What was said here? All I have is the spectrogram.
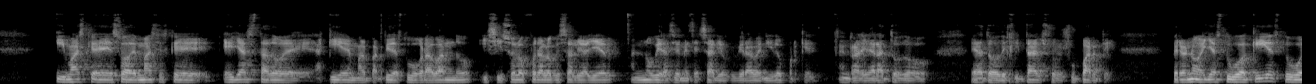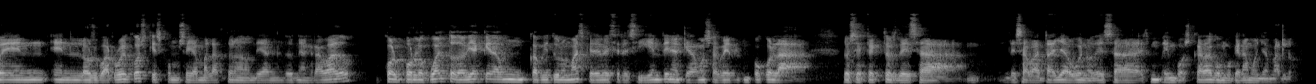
y más que eso, además, es que ella ha estado eh, aquí en Malpartida, estuvo grabando, y si solo fuera lo que salió ayer, no hubiera sido necesario que hubiera venido, porque en realidad era todo, era todo digital, su, su parte. Pero no, ella estuvo aquí, estuvo en, en, Los Barruecos, que es como se llama la zona donde han, donde han grabado, por, lo cual todavía queda un capítulo más, que debe ser el siguiente, en el que vamos a ver un poco la, los efectos de esa, de esa batalla, bueno, de esa emboscada, como queramos llamarlo.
